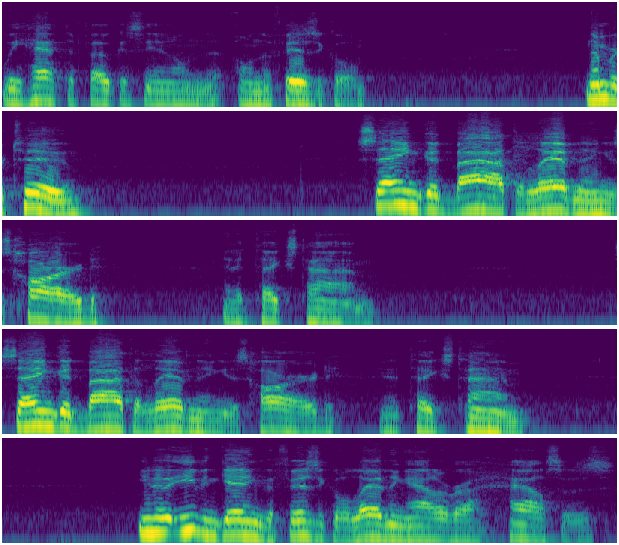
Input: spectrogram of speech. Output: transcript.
we have to focus in on the, on the physical. Number two, saying goodbye to leavening is hard and it takes time. Saying goodbye to leavening is hard and it takes time. You know, even getting the physical leavening out of our houses,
